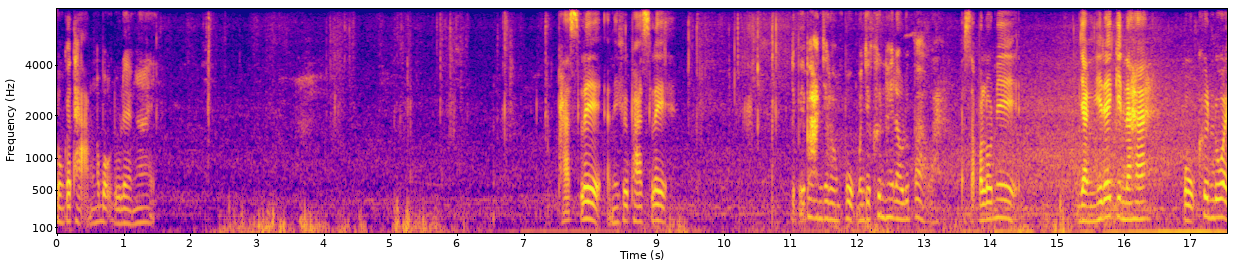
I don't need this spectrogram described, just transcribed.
ลงกระถางเขาบอกดูแลง่ายพาสเล่อันนี้คือพาสเล่เดี๋ยวไปบ้านจะลองปลูกมันจะขึ้นให้เราหรือเปล่าวะสับปะรดนี่ อย่างนี้ได้กินนะฮะปลูกขึ้นด้วย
